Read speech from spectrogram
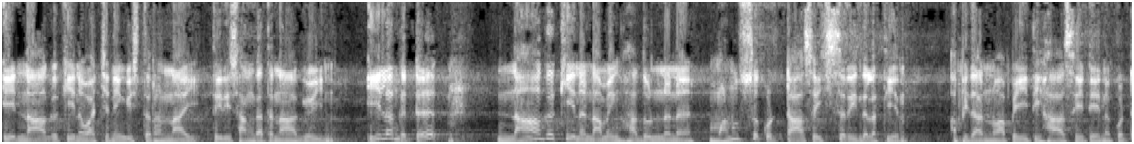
ඒ නාග කියන වචනෙන් විස්තරන්නයි තිරිසංගත නාගයොයින්. ඊළඟට නාග කියන නමෙන් හඳුන්නන මනුස්ස කොට්ටාස ඉස්සරීඳල තියෙන. අපි දන්නවා අපේ ඉතිහාසයට එනකොට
